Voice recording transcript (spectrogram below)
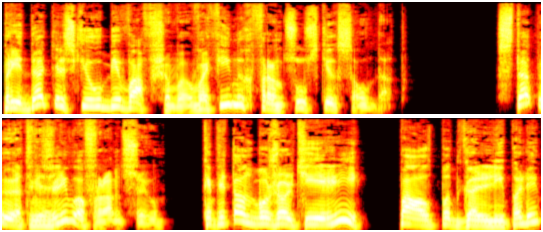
предательски убивавшего в Афинах французских солдат. Статую отвезли во Францию. Капитан Божоль Тьерри пал под Галлиполи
